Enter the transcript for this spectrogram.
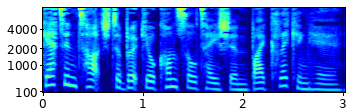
Get in touch to book your consultation by clicking here.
